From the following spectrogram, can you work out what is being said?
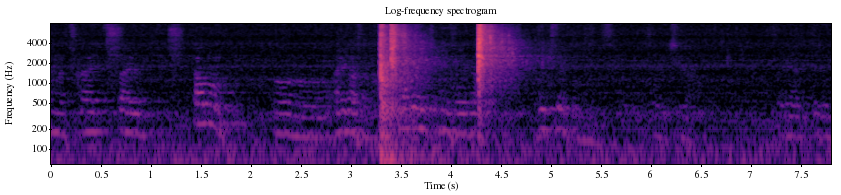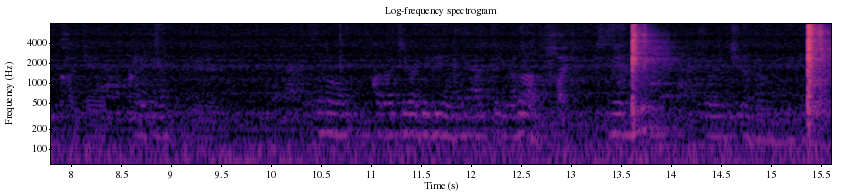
れが使え伝える多分うん有川さんの体のうちにそれができてると思うんですよそういう打ちがそれやってる回転を回転その形ができるようになってるからはい自然にそういう打ちが多分できる。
